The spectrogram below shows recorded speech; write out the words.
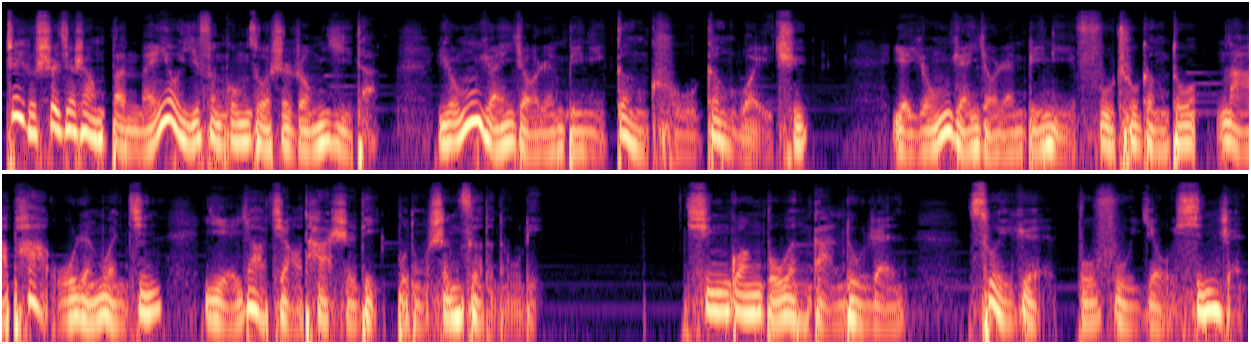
这个世界上本没有一份工作是容易的，永远有人比你更苦、更委屈，也永远有人比你付出更多，哪怕无人问津，也要脚踏实地、不动声色的努力。星光不问赶路人，岁月不负有心人。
